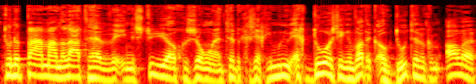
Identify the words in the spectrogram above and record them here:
Toen een paar maanden later hebben we in de studio gezongen. En toen heb ik gezegd, je moet nu echt doorzingen wat ik ook doe. Toen heb ik hem alle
